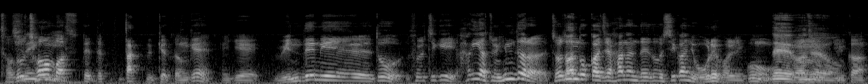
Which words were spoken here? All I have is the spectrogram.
저도 진행이- 처음 봤을 때 딱 느꼈던 게 이게 윈드밀도 솔직히 하기가 좀 힘들어요. 저 맞- 정도까지 하는데도 시간이 오래 걸리고. 네, 맞아요. 그러니까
